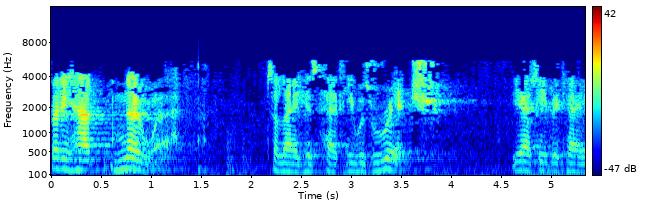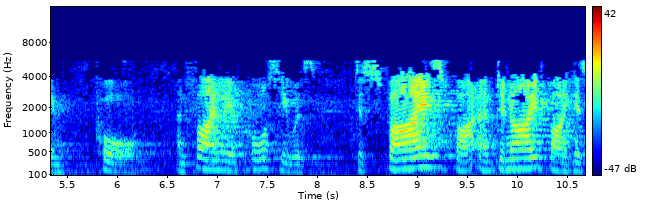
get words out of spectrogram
but he had nowhere to lay his head. He was rich, yet he became poor. And finally, of course, he was despised by, and denied by his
